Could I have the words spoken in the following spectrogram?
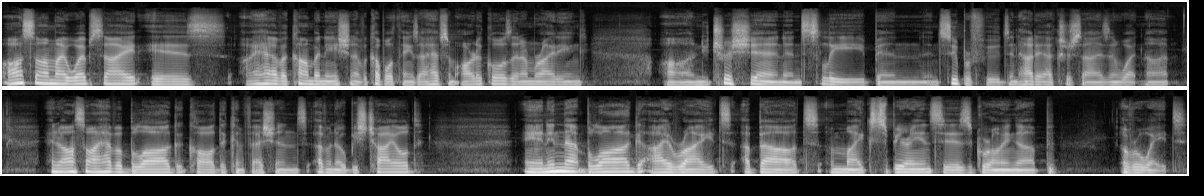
Also, on my website is I have a combination of a couple of things. I have some articles that I'm writing on nutrition and sleep and, and superfoods and how to exercise and whatnot. And also, I have a blog called The Confessions of an Obese Child. And in that blog, I write about my experiences growing up overweight.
